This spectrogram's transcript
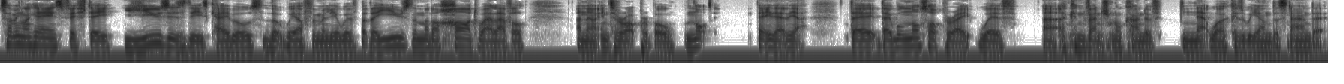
something like AES50 uses these cables that we are familiar with, but they use them at a hardware level and they're interoperable. Not they, they yeah, they they will not operate with uh, a conventional kind of network as we understand it.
